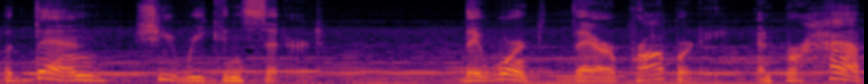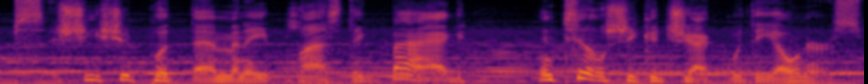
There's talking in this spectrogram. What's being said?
but then she reconsidered. They weren't their property, and perhaps she should put them in a plastic bag until she could check with the owners.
